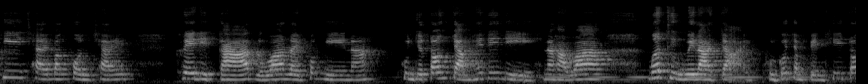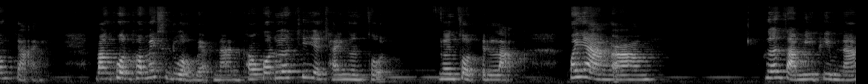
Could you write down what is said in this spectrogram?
ที่ใช้บางคนใช้เครดิตการ์ดหรือว่าอะไรพวกนี้นะ คุณจะต้องจำให้ได้ดีนะคะว่าเมื่อถึงเวลาจ่ายคุณก็จำเป็นที่ต้องจ่าย บางคนเขาไม่สะดวกแบบนั้น เขาก็เลือกที่จะใช้เงินสด เงินสดเป็นหลัก เพราะอย่างเพื่อนสามีพิมพ์นะ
